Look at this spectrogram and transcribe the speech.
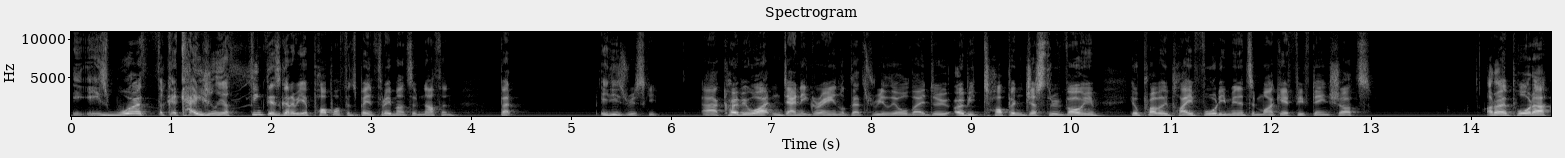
he's worth, like, occasionally I think there's going to be a pop off. It's been three months of nothing. It is risky. Uh, Coby White and Danny Green, look, that's really all they do. Obi Toppin, just through volume, he'll probably play 40 minutes and might get 15 shots. Otto Porter,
